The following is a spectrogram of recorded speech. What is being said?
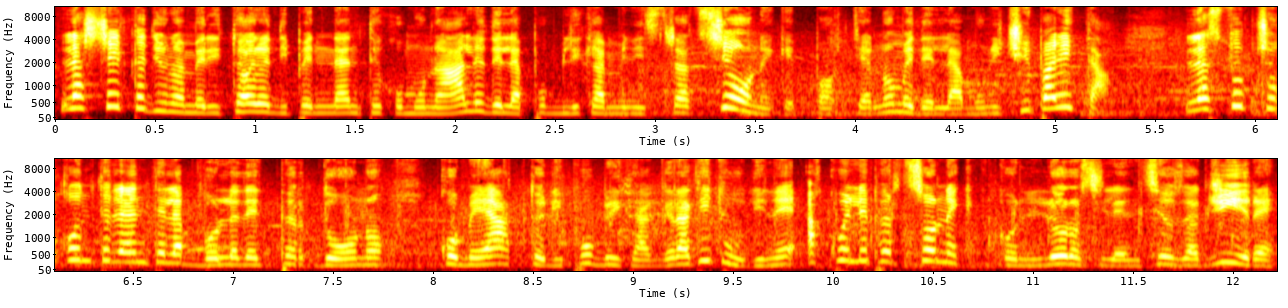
la scelta di una meritoria dipendente comunale della pubblica amministrazione che porti a nome della municipalità l'astuccio contenente la bolla del perdono come atto di pubblica gratitudine a quelle persone che con il loro silenzioso agire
